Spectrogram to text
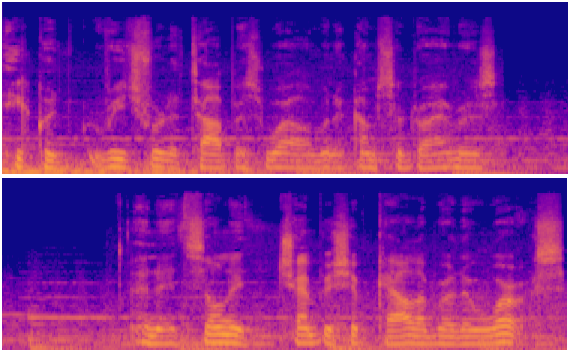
He could reach for the top as well when it comes to drivers and it's only championship caliber that works.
